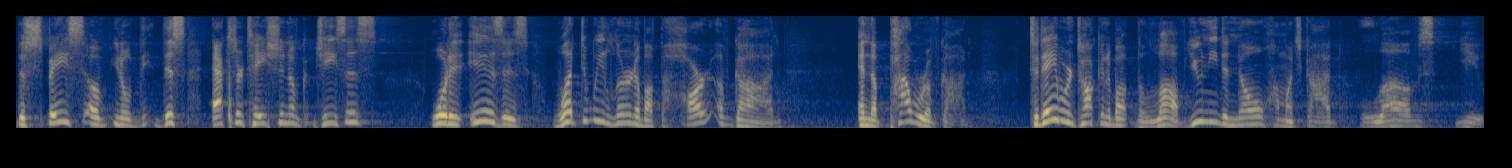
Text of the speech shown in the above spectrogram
the space of, you know, th- this exhortation of Jesus. What it is, is what do we learn about the heart of God and the power of God? Today we're talking about the love. You need to know how much God loves you.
